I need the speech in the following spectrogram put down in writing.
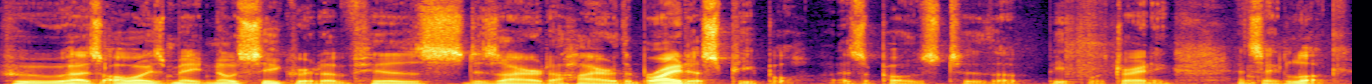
who has always made no secret of his desire to hire the brightest people as opposed to the people with training, and say, look,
